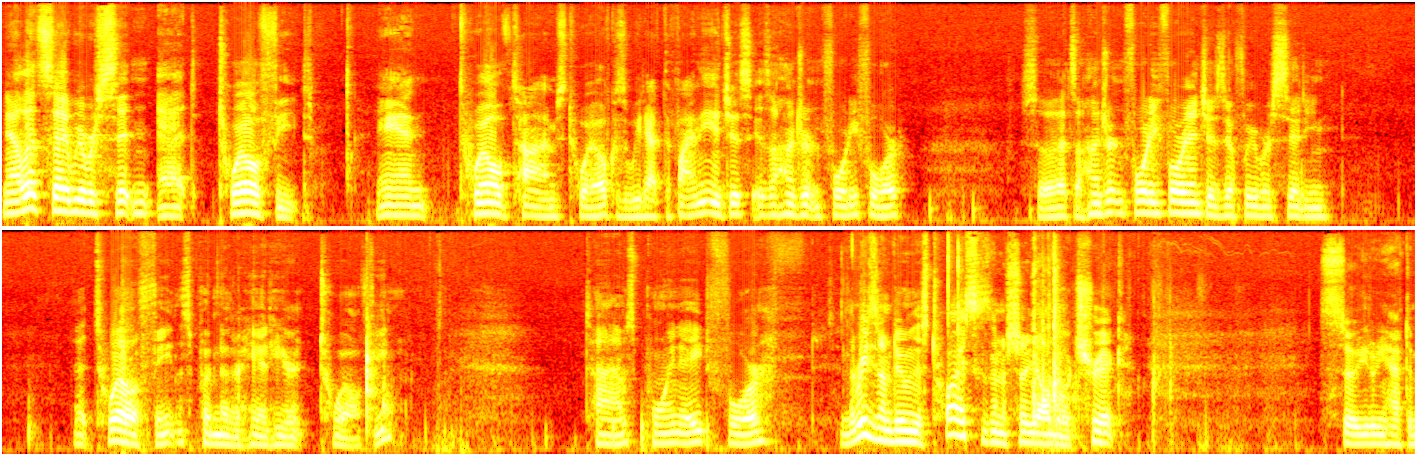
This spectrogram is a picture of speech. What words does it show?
Now let's say we were sitting at 12 feet and 12 times 12, because we'd have to find the inches, is 144. So that's 144 inches if we were sitting at 12 feet. Let's put another head here at 12 feet times 0.84. And the reason I'm doing this twice is I'm going to show you all a little trick so you don't have to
